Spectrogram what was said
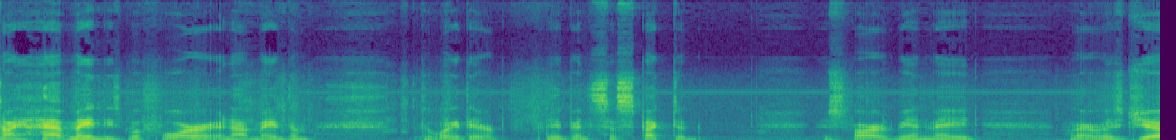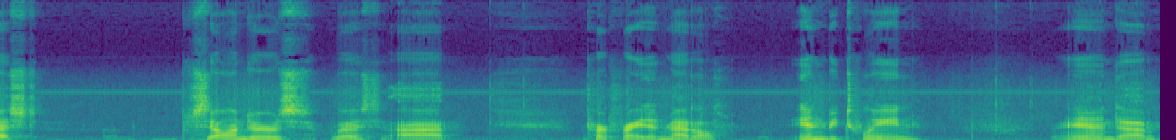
I have made these before and I've made them the way they're they've been suspected as far as being made where it was just cylinders with uh, perforated metal in between And um,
